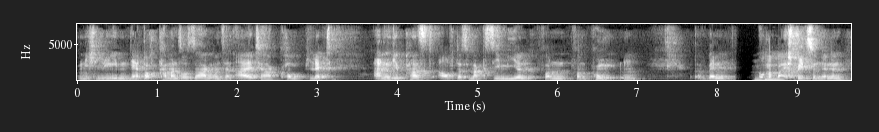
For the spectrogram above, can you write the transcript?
nicht Leben, ja doch kann man so sagen, unseren Alltag komplett angepasst auf das Maximieren von, von Punkten. Wenn, um ein mhm. Beispiel zu nennen,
